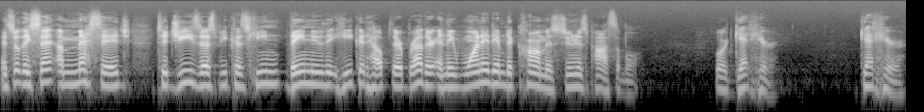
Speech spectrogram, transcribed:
And so they sent a message to Jesus because he, they knew that he could help their brother and they wanted him to come as soon as possible. Lord, get here. Get here.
